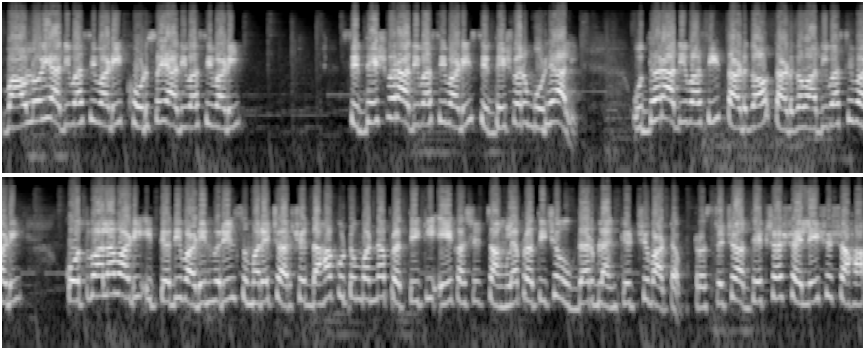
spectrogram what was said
वावलोळी आदिवासीवाडी खोडसई आदिवासीवाडी सिद्धेश्वर आदिवासी वाडी सिद्धेश्वर मुढे आली. उद्धर आदिवासी ताडगाव ताडगाव आदिवासीवाडी कोतवालावाडी इत्यादी वाडींवरील सुमारे चारशे दहा कुटुंबांना प्रत्येकी एक असे चांगल्या प्रतीचे उबदार ब्लँकेटचे वाटप. ट्रस्टचे अध्यक्ष शैलेश शहा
